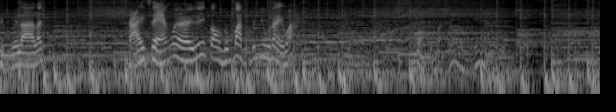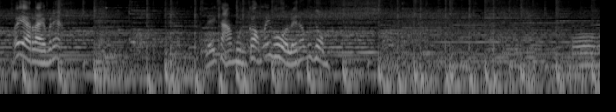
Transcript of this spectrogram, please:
ถึงเวลาแล้วฉายแสงมาเลยสิกล่องสมบัติมันอยู่ไหนวะกล่องสมบัติไม่อยู่นี่เฮ้ยอะไรวะเนี่ยเลขสามหมุนกล่องไม่โผล่เลยนะผู้ชมโอ้โห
